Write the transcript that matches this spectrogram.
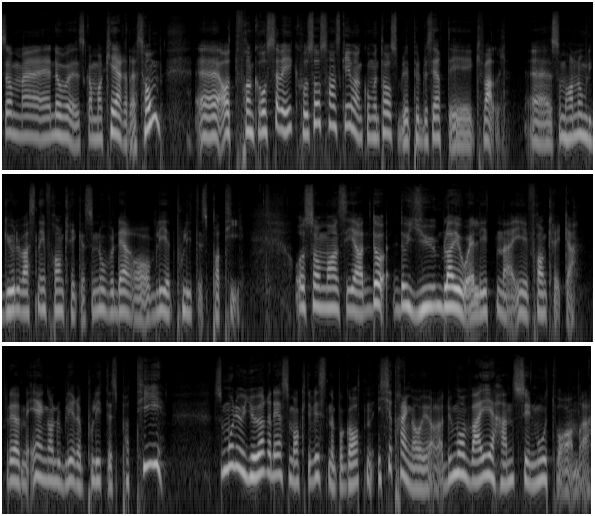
som eh, skal markere det som, eh, at Frank Rossevik hos oss han skriver en kommentar som blir publisert i kveld. Eh, som handler om de gule vestene i Frankrike, som nå vurderer å bli et politisk parti. Og som han sier, da jubler jo elitene i Frankrike. Fordi at med en gang du blir et politisk parti, så må du jo gjøre det som aktivistene på gaten ikke trenger å gjøre. Du må veie hensyn mot hverandre.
